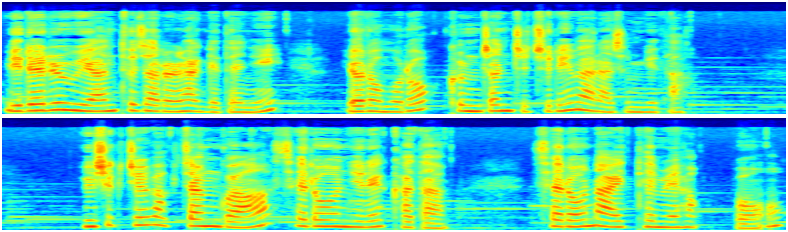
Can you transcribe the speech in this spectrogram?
미래를 위한 투자를 하게 되니 여러모로 금전 지출이 많아집니다. 의식주 확장과 새로운 일의 가담, 새로운 아이템의 확보,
